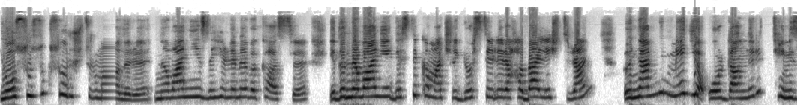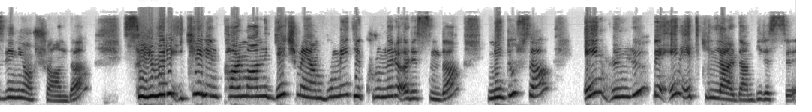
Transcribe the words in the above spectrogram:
Yolsuzluk soruşturmaları, Navalny'yi zehirleme vakası ya da Navalny'ye destek amaçlı gösterileri haberleştiren önemli medya organları temizleniyor şu anda. Sayıları iki elin parmağını geçmeyen bu medya kurumları arasında Medusa en ünlü ve en etkililerden birisi.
